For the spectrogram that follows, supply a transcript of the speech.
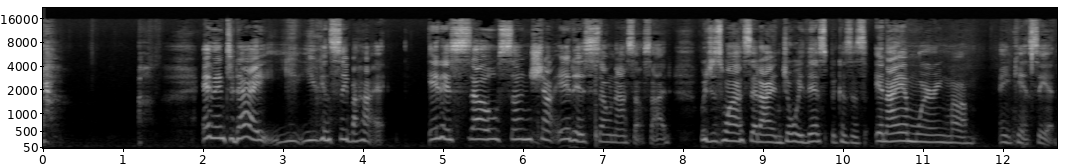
And then today, you, you can see behind, it is so sunshine. It is so nice outside, which is why I said I enjoy this because it's, and I am wearing my, you can't see it,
